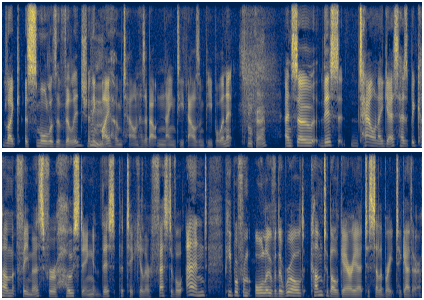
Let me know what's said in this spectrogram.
like as small as a village. I think Hmm. my hometown has about 90,000 people in it. Okay. And so this town, I guess, has become famous for hosting this particular festival. And people from all over the world come to Bulgaria to celebrate together.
